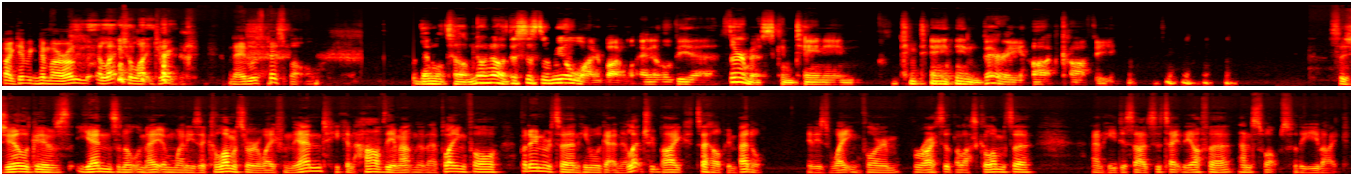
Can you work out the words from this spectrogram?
by giving him our own electrolyte drink, Naylor's piss bottle. Then we'll tell them, no, no, this is the real water bottle, and it'll be a thermos containing containing very hot coffee. so Gilles gives Jens an ultimatum when he's a kilometre away from the end. He can halve the amount that they're playing for, but in return, he will get an electric bike to help him pedal. It is waiting for him right at the last kilometre, and he decides to take the offer and swaps for the e bike.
